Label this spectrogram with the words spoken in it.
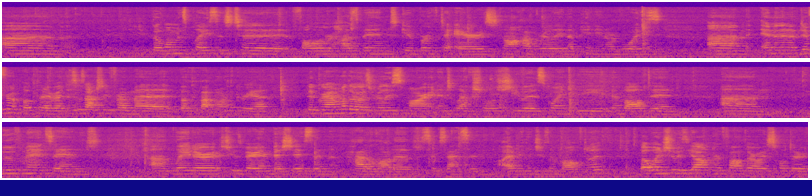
um, the woman's place is to follow her husband, give birth to heirs, not have really an opinion or voice. Um, and in a different book that I read, this was actually from a book about North Korea. The grandmother was really smart and intellectual. She was going to be involved in um, movements and um, later, she was very ambitious and had a lot of success in everything she was involved with. But when she was young, her father always told her,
